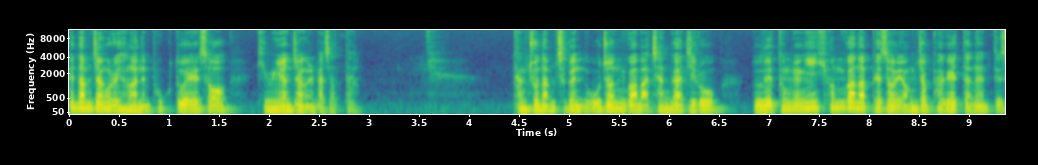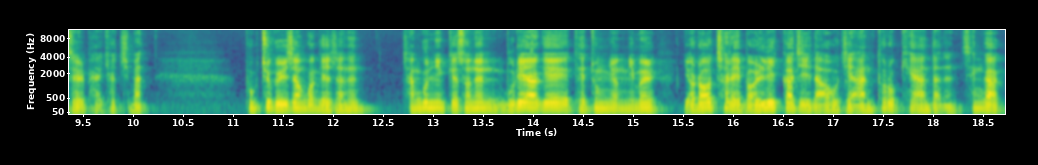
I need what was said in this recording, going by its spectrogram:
회담장으로 향하는 복도에서 김 위원장을 맞았다. 당초 남측은 오전과 마찬가지로 노 대통령이 현관 앞에서 영접하겠다는 뜻을 밝혔지만 북측 의전 관계자는 장군님께서는 무례하게 대통령님을 여러 차례 멀리까지 나오지 않도록 해야 한다는 생각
